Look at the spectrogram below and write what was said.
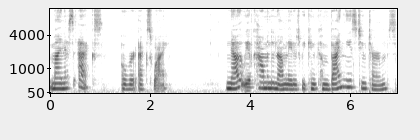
minus x over xy. Now that we have common denominators, we can combine these two terms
